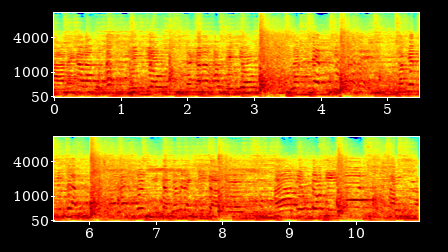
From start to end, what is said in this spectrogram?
啊，来到咱做成长，来到咱做成长，六点二十嘞，六点二十，啊，准时到这个时间嘞。啊，电动车，啊，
